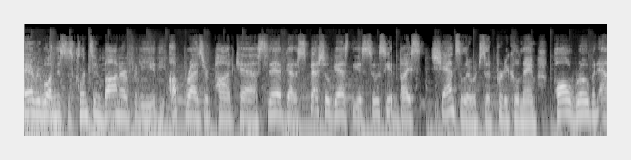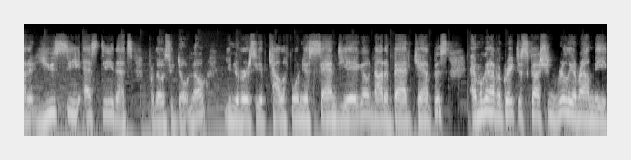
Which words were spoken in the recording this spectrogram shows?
Hey everyone, this is Clinton Bonner for the, the Uprisor podcast. Today I've got a special guest, the Associate Vice Chancellor, which is a pretty cool name, Paul Roben out at UCSD. That's, for those who don't know, University of California, San Diego, not a bad campus. And we're going to have a great discussion really around the,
